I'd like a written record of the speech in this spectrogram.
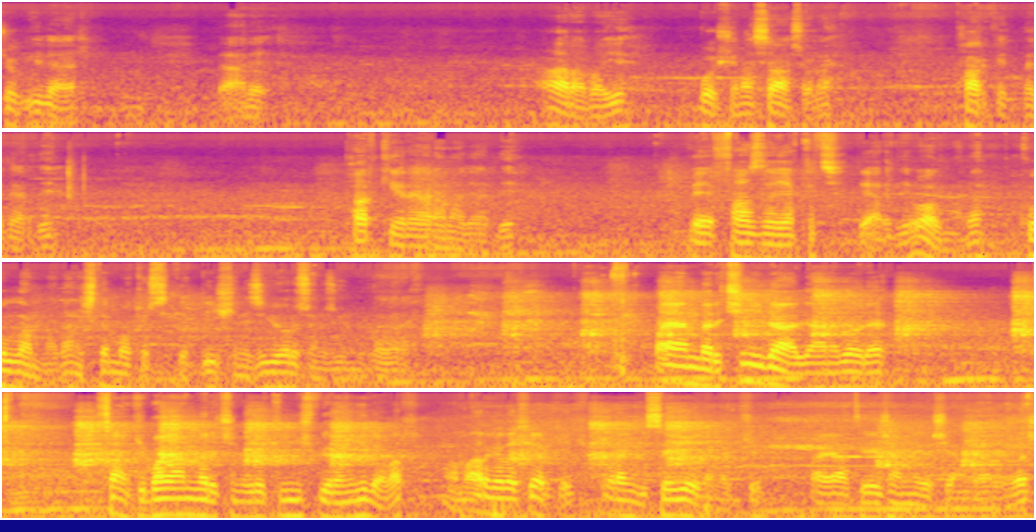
çok ideal. Yani arabayı boşuna sağa sola park etme derdi. Park yeri arama derdi. Ve fazla yakıt derdi olmadan, kullanmadan işte motosikletle işinizi görürsünüz günlük olarak. Bayanlar için ideal yani böyle sanki bayanlar için üretilmiş bir rengi de var. Ama arkadaş erkek bu rengi seviyor demek ki. Hayatı heyecanlı yaşayan bir arkadaş.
